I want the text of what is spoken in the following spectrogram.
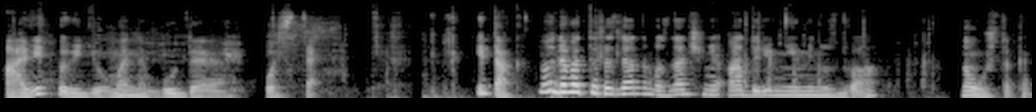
а відповіді у мене буде ось це. І так, ну давайте розглянемо значення А дорівнює мінус 2. Знову ж таки,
